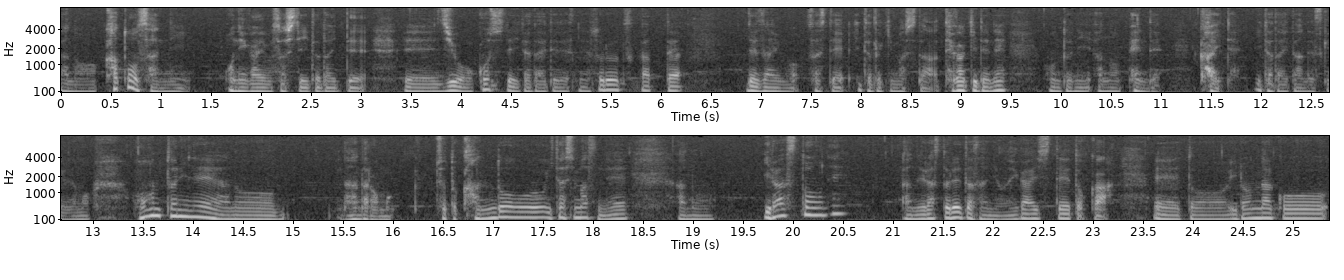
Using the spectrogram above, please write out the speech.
あの加藤さんにお願いをさせていただいて、えー、字を起こしていただいてですねそれを使ってデザインをさせていただきました。手書きでね本当にあのペンで書いていただいたんですけれども本当にねあのなんだろうもうちょっと感動いたしますね。あのイラストをねあのイラストレーターさんにお願いしてとか、えーと、いろんなこ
